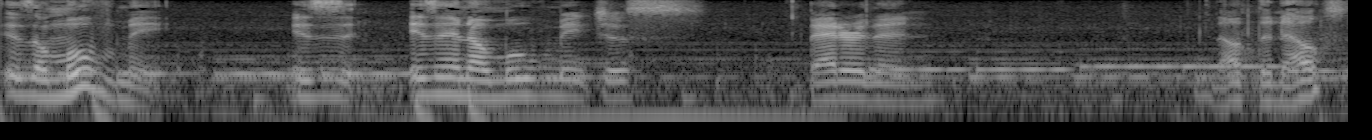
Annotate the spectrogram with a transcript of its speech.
is a movement. Is it isn't a movement just better than nothing else?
